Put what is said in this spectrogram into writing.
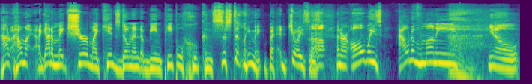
how, how am I, I got to make sure my kids don't end up being people who consistently make bad choices Uh-huh. and are always out of money, you know,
